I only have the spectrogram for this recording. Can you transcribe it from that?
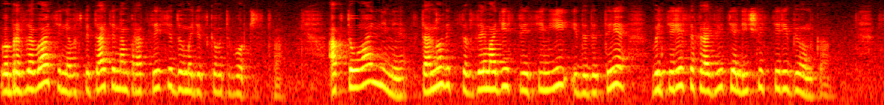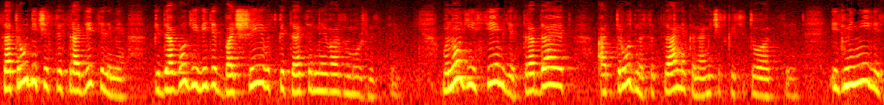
в образовательно-воспитательном процессе дома детского творчества. Актуальными становится взаимодействие семьи и ДДТ в интересах развития личности ребенка. В сотрудничестве с родителями педагоги видят большие воспитательные возможности. Многие семьи страдают от трудной социально-экономической ситуации. Изменились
